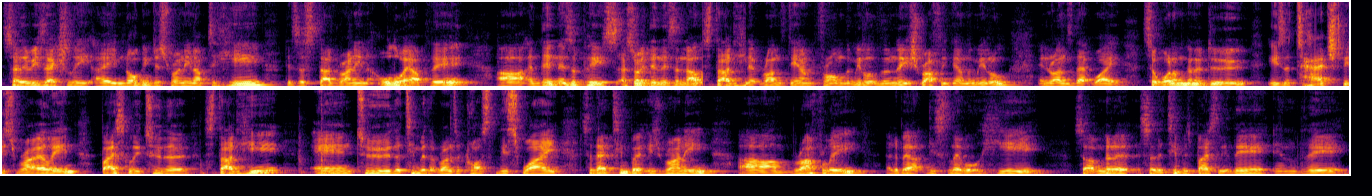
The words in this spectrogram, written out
So there is actually a noggin just running up to here. There's a stud running all the way up there. Uh, and then there's a piece, uh, sorry, then there's another stud that runs down from the middle of the niche, roughly down the middle, and runs that way. So what I'm gonna do is attach this railing basically to the stud here and to the timber that runs across this way. So that timber is running um, roughly at about this level here. So I'm gonna, so the timber's basically there and there.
